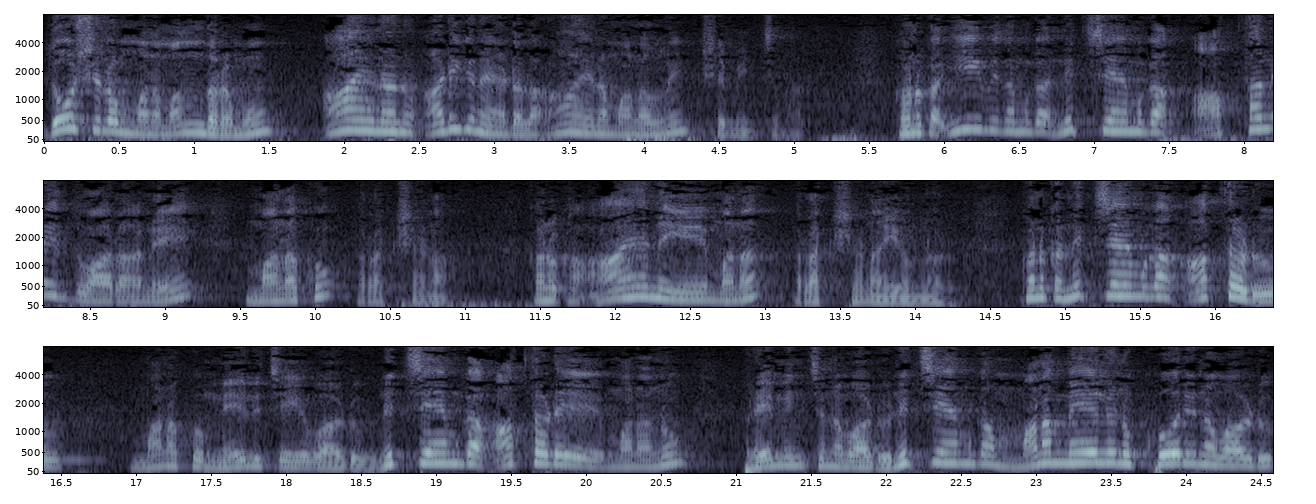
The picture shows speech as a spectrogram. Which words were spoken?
దోషులం మనమందరము ఆయనను అడిగిన ఎడల ఆయన మనల్ని క్షమించినాడు. కనుక ఈ విధముగా నిశ్చయముగా అతని ద్వారానే మనకు రక్షణ. కనుక ఆయనయే మన రక్షణ అయి ఉన్నాడు. కనుక నిశ్చయముగా అతడు మనకు మేలు చేయవాడు. నిశ్చయంగా అతడే మనను ప్రేమించినవాడు. నిశ్చయంగా మన మేలును కోరినవాడు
